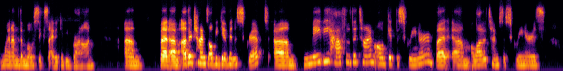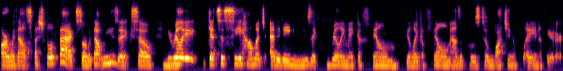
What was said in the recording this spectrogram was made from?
when I'm the most excited to be brought on. Um, but um, other times I'll be given a script. Um, maybe half of the time I'll get the screener, but um, a lot of times the screeners are without special effects or without music. So mm-hmm. you really get to see how much editing and music really make a film feel like a film as opposed to watching a play in a theater.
